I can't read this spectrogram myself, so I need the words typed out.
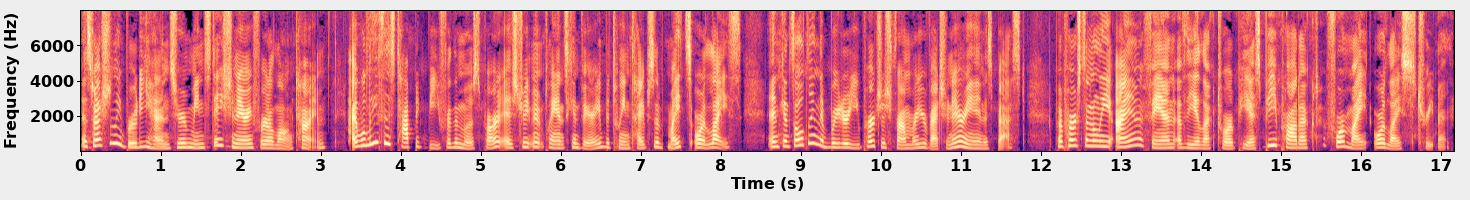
especially broody hens who remain stationary for a long time. I will leave this topic be for the most part, as treatment plans can vary between types of mites or lice, and consulting the breeder you purchase from or your veterinarian is best. But personally, I am a fan of the Elector PSP product for mite or lice treatment.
